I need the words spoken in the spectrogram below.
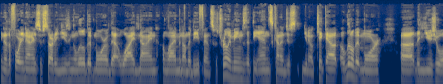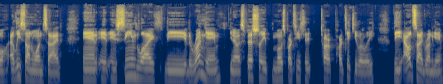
you know, the 49ers have started using a little bit more of that wide nine alignment on the defense, which really means that the ends kind of just, you know, kick out a little bit more uh, than usual, at least on one side. And it, it, seemed like the the run game, you know, especially most particu- particularly the outside run game,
